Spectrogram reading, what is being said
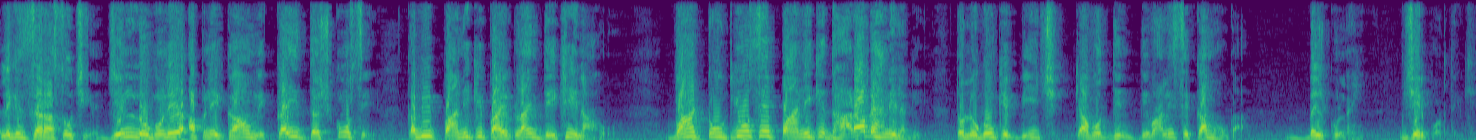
लेकिन जरा सोचिए, जिन लोगों ने अपने गाँव में कई दशकों से कभी पानी की पाइपलाइन देखी ना हो, वहाँ टूटियों से पानी की धारा बहने लगी तो लोगों के बीच क्या वो दिन दिवाली से कम होगा? बिल्कुल नहीं। ये रिपोर्ट देखिए।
